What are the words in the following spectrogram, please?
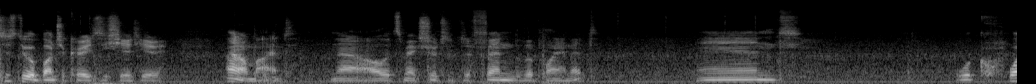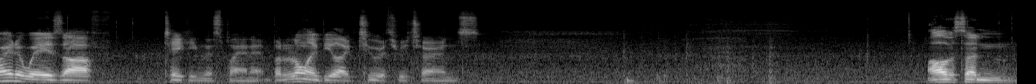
Let's just do a bunch of crazy shit here. I don't mind. Now, let's make sure to defend the planet. And we're quite a ways off taking this planet, but it'll only be like two or three turns. All of a sudden,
